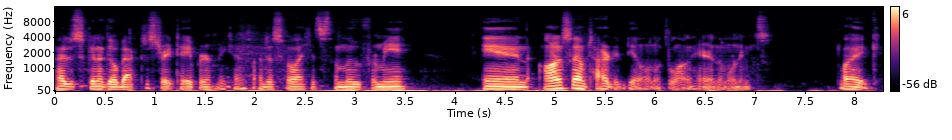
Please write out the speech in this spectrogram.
I'm just gonna go back to straight taper because I just feel like it's the move for me. And honestly, I'm tired of dealing with the long hair in the mornings. Like,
